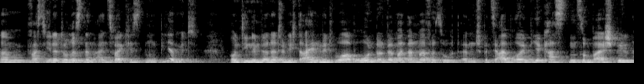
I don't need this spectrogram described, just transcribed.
ähm, fast jeder Tourist nimmt ein, zwei Kisten Bier mit. Und die nimmt er natürlich dahin mit, wo er wohnt. Und wenn man dann mal versucht, einen Spezialbräu-Bierkasten zum Beispiel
